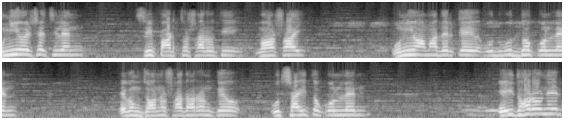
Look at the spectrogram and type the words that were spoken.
উনিও এসেছিলেন। শ্রী পার্থ সারথী মহাশয়, উনিও আমাদেরকে উদ্বুদ্ধ করলেন এবং জনসাধারণকেও উৎসাহিত করলেন। এই ধরনের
